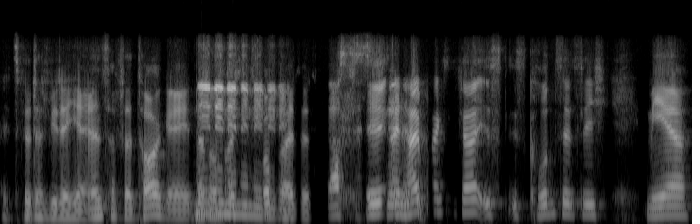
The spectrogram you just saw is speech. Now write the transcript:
jetzt wird das wieder hier ernsthafter Talk, ey. Nee, nee, nee, nee, nee. Das Äh, ein Heilpraktiker ist, ist grundsätzlich mehr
